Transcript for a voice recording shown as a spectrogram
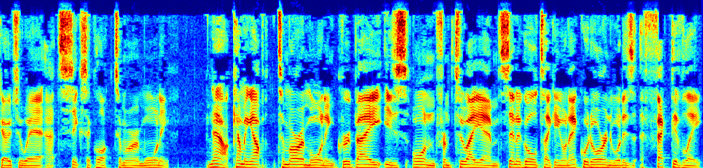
go to air at 6 o'clock tomorrow morning. Now, coming up tomorrow morning, Group A is on from 2 a.m. Senegal taking on Ecuador in what is effectively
